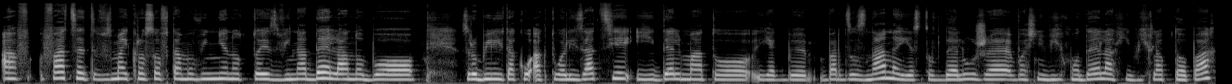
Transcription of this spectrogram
A facet z Microsofta mówi, nie no to jest wina Della, no bo zrobili taką aktualizację i Dell ma to jakby bardzo znane jest to w Dellu, że właśnie w ich modelach i w ich laptopach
